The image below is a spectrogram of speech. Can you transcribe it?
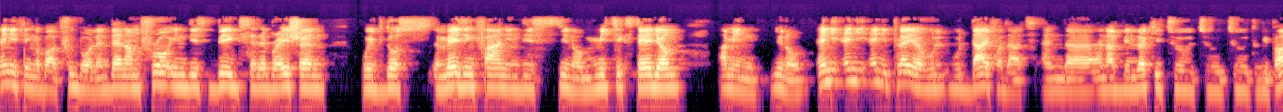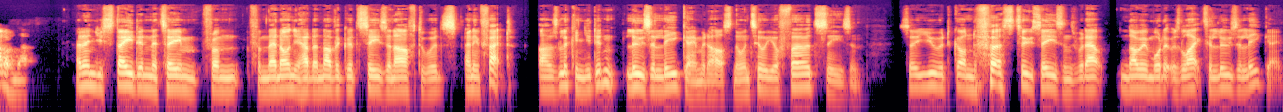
anything about football, and then I'm thrown in this big celebration with those amazing fans in this you know mythic stadium. I mean, you know, any any any player would, would die for that, and uh, and I've been lucky to to to to be part of that. And then you stayed in the team from from then on. You had another good season afterwards, and in fact, I was looking. You didn't lose a league game at Arsenal until your third season. So you had gone the first two seasons without knowing what it was like to lose a league game.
